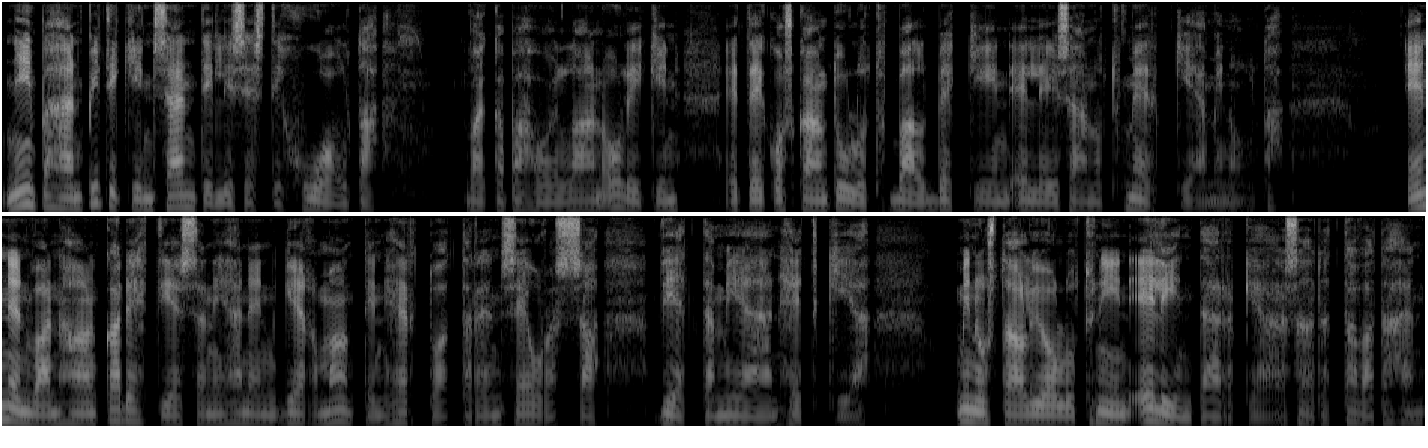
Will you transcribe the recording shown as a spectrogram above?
Niinpä hän pitikin säntillisesti huolta, vaikka pahoillaan olikin, ettei koskaan tullut Balbekkiin, ellei saanut merkkiä minulta. Ennen vanhaan kadehtiessani hänen Germantin herttuattaren seurassa viettämiään hetkiä, minusta oli ollut niin elintärkeää saada tavata häntä,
